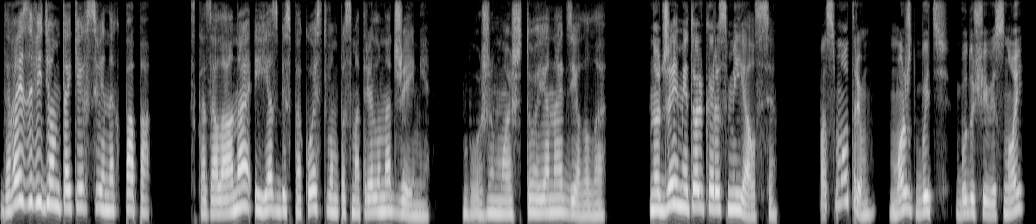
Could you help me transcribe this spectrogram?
«Давай заведем таких свинок, папа», — сказала она, и я с беспокойством посмотрела на Джейми. «Боже мой, что я наделала?» Но Джейми только рассмеялся. «Посмотрим. Может быть, будущей весной,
